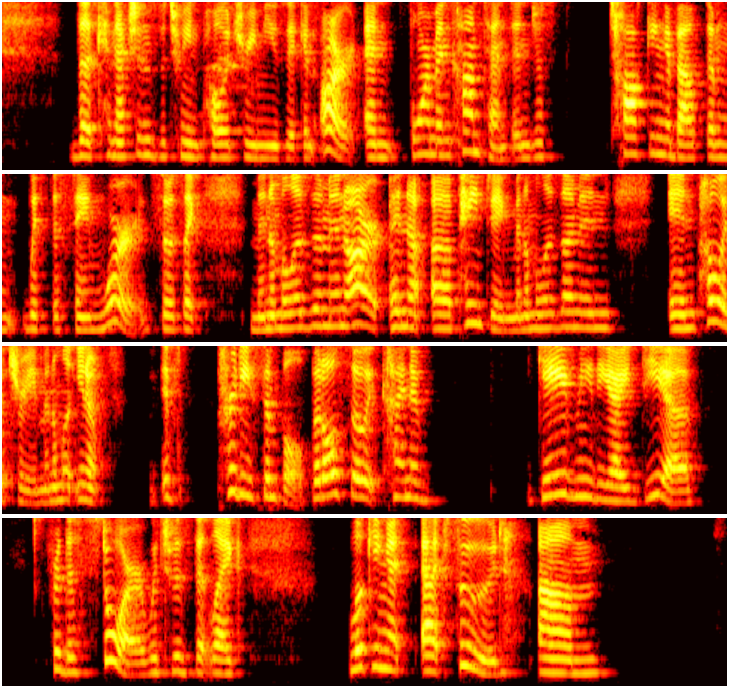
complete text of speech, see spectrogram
the connections between poetry music and art and form and content and just talking about them with the same words. So it's like minimalism in art in uh, painting minimalism in in poetry minimal you know it's pretty simple, but also it kind of gave me the idea for the store, which was that like looking at at food, um,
